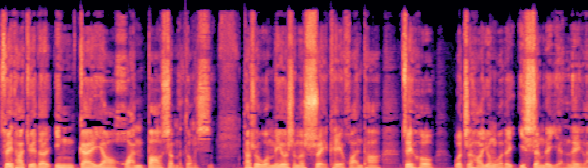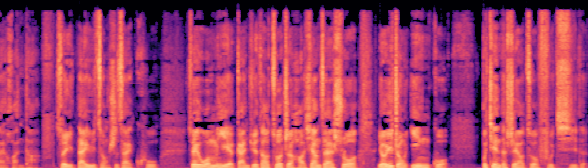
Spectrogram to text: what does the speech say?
所以她觉得应该要还报什么东西。她说：“我没有什么水可以还他，最后我只好用我的一生的眼泪来还他。”所以黛玉总是在哭，所以我们也感觉到作者好像在说，有一种因果，不见得是要做夫妻的。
